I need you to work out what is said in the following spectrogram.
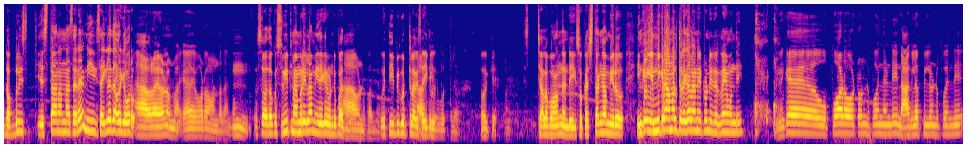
డబ్బులు ఇస్- ఇస్తానన్నా సరే మీ సైకిల్ అయితే ఎవరికి ఎవరు? ఇవ్వడం ఉండదండి. సో అదొక స్వీట్ మెమరీలా మీ దగ్గర ఉండిపోద్ది. ఒక తీపి గుర్తులాగా సైకిల్. ఓకే. చాలా బాగుందండి. సో ఖచ్చితంగా మీరు ఇంకా ఎన్ని గ్రామాలు తిరగాలనేటువంటి నిర్ణయం ఉంది? ఇంకా ఉప్పువాడ ఒకటి ఉండిపోయిందండి నాగులపిల్లి ఉండిపోయింది.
